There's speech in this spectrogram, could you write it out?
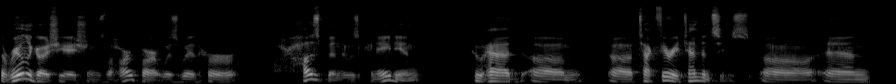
The real negotiations, the hard part, was with her husband, who was a Canadian, who had um, uh, Takfiri tendencies, uh, and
